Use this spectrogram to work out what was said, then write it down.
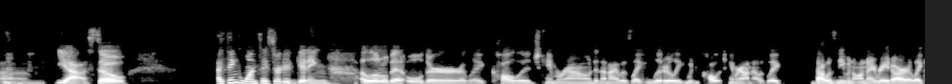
um yeah. So i think once i started getting a little bit older like college came around and then i was like literally when college came around i was like that wasn't even on my radar like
